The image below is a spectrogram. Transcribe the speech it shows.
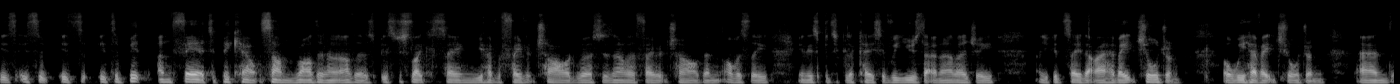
it's it's a, it's it's a bit unfair to pick out some rather than others. It's just like saying you have a favorite child versus another favorite child, and obviously, in this particular case, if we use that analogy, you could say that I have eight children, or we have eight children, and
